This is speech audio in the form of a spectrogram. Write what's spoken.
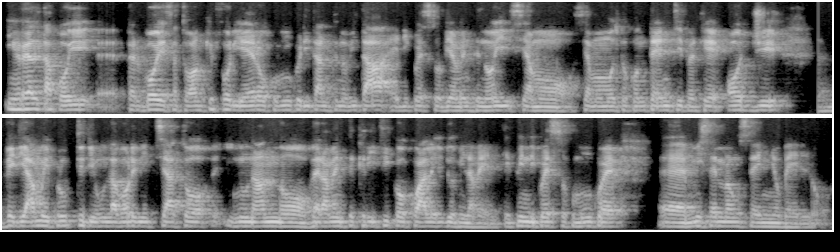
In realtà poi eh, per voi è stato anche foriero comunque di tante novità e di questo ovviamente noi siamo, siamo molto contenti perché oggi vediamo i frutti di un lavoro iniziato in un anno veramente critico quale il 2020. Quindi questo comunque eh, mi sembra un segno bello.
